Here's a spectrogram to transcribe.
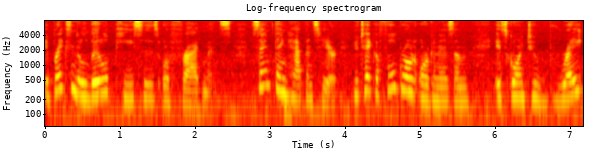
It breaks into little pieces or fragments. Same thing happens here. You take a full-grown organism, it's going to break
